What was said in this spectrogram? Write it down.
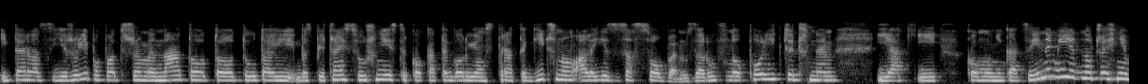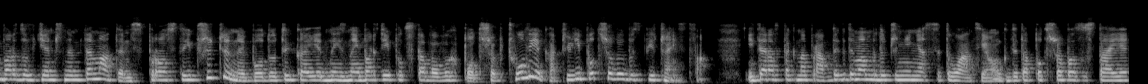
I teraz, jeżeli popatrzymy na to, to tutaj bezpieczeństwo już nie jest tylko kategorią strategiczną, ale jest zasobem, zarówno politycznym, jak i komunikacyjnym i jednocześnie bardzo wdzięcznym tematem z prostej przyczyny, bo dotyka jednej z najbardziej podstawowych potrzeb człowieka, czyli potrzeby bezpieczeństwa. I teraz tak naprawdę, gdy mamy do czynienia z sytuacją, gdy ta potrzeba zostaje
